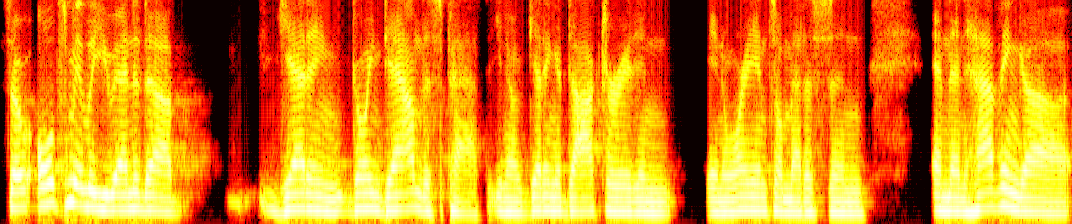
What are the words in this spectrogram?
So ultimately you ended up getting going down this path you know getting a doctorate in in oriental medicine and then having a,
